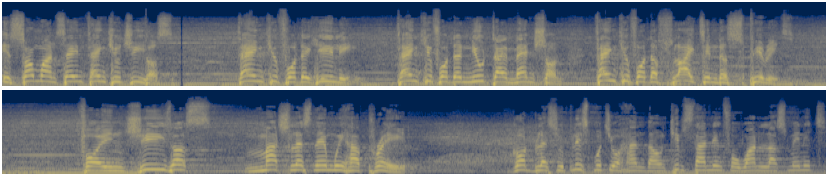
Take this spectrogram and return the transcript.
Is someone saying thank you Jesus. Thank you for the healing. Thank you for the new dimension. Thank you for the flight in the spirit. For in Jesus matchless name we have prayed God bless you. Please put your hand down. Keep standing for one last minute.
